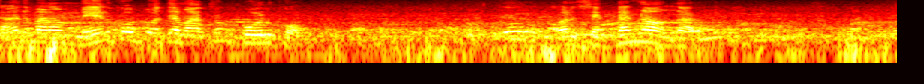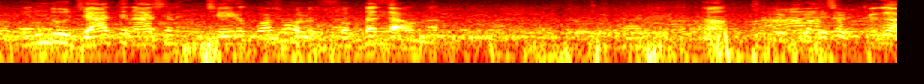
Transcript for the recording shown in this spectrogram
కానీ మనం మేలుకోకపోతే మాత్రం కోలుకో. వాళ్ళు సిద్ధంగా ఉన్నారు. హిందూ జాతి నాశనం చేయడం కోసం వాళ్ళు శుద్ధంగా ఉన్నారు. చాలా చక్కగా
